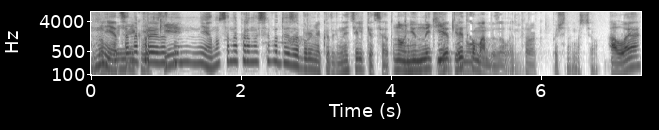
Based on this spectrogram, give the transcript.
Ні, це не при... Ні, ну це не принеси води забороня квитки. Не тільки це. Тобто, Ну, не, не тільки. від, від ну, команди залежить. Так. Почнемо з цього. Але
